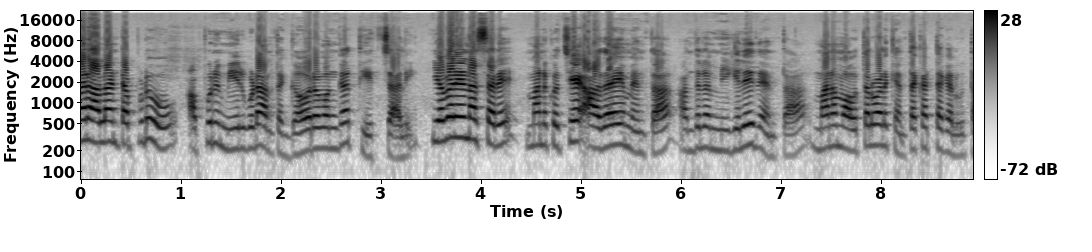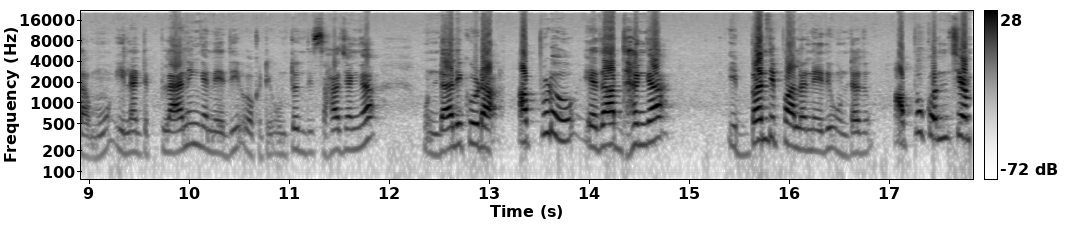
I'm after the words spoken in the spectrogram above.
మరి అలాంటప్పుడు అప్పును మీరు కూడా అంత గౌరవంగా తీర్చాలి. ఎవరైనా సరే మనకు వచ్చే ఆదాయం ఎంత అందులో మిగిలేది ఎంత మనం అవతల వాళ్ళకి ఎంత కట్టగలుగుతాము ఇలాంటి ప్లానింగ్ అనేది ఒకటి ఉంటుంది సహజంగా ఉండాలి కూడా. అప్పుడు యథార్థంగా ఇబ్బంది పాలనేది ఉండదు. అప్పు కొంచెం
